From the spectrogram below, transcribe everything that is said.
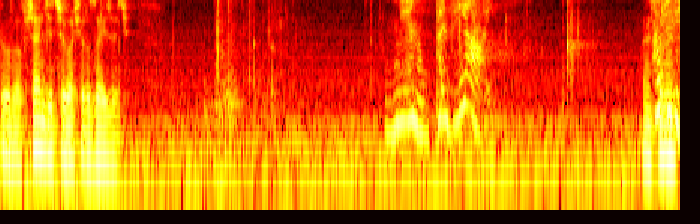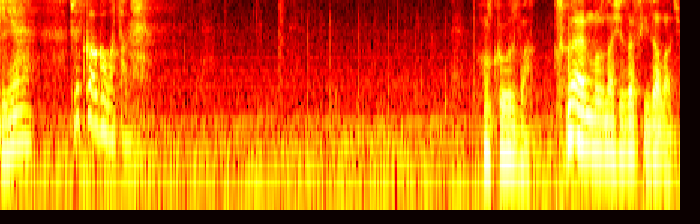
Kurwa, wszędzie trzeba się rozejrzeć. Nie no, bez jaj. Oczywiście. Wszystko ogołocone. O kurwa. Można się zaschizować.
